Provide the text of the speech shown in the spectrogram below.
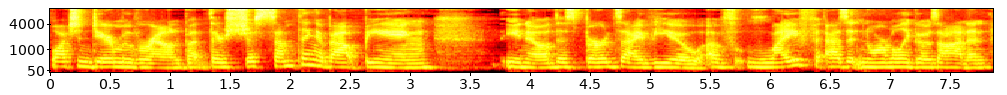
watching deer move around. But there's just something about being, you know, this bird's eye view of life as it normally goes on. And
